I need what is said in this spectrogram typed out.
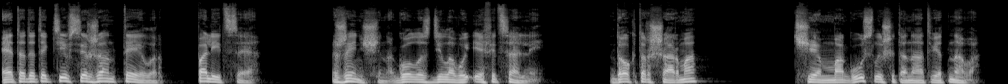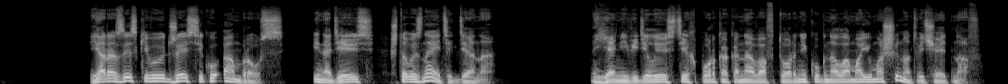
Это детектив-сержант Тейлор. Полиция. Женщина, голос деловой и официальный. «Доктор Шарма?» «Чем могу?» – слышит она ответ Нава. «Я разыскиваю Джессику Амброуз и надеюсь, что вы знаете, где она». «Я не видел ее с тех пор, как она во вторник угнала мою машину», – отвечает Нав.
